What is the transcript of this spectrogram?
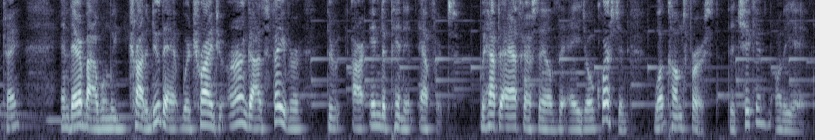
Okay? And thereby, when we try to do that, we're trying to earn God's favor through our independent efforts. We have to ask ourselves the age old question what comes first, the chicken or the egg?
